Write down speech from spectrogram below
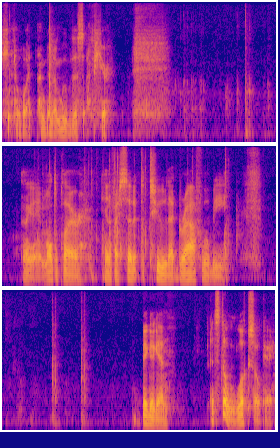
You know what? I'm going to move this up here. Okay, multiplier. And if I set it to 2, that graph will be big again. It still looks okay.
